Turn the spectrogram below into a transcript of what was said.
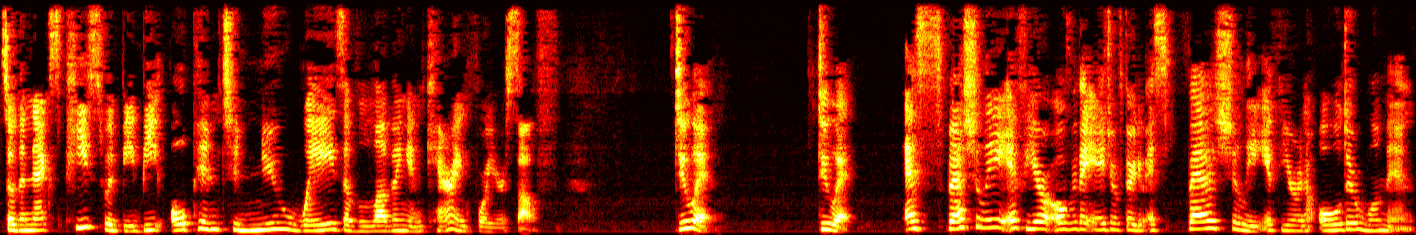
So the next piece would be be open to new ways of loving and caring for yourself. Do it. Do it. Especially if you're over the age of 30, especially if you're an older woman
